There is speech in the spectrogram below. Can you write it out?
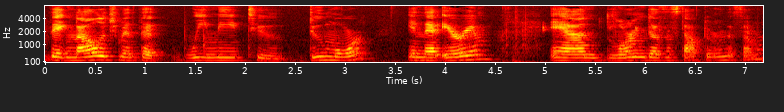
The acknowledgement that we need to do more in that area and learning doesn't stop during the summer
